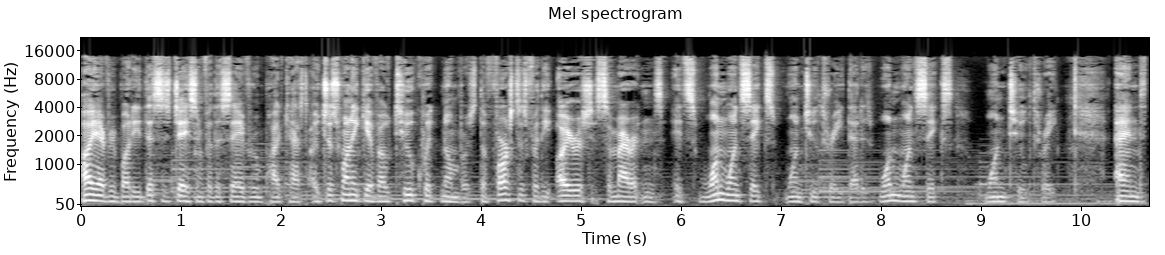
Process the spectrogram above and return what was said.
Hi, everybody. This is Jason for the Save Room podcast. I just want to give out two quick numbers. The first is for the Irish Samaritans. It's 116 123. That is 116 123. And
